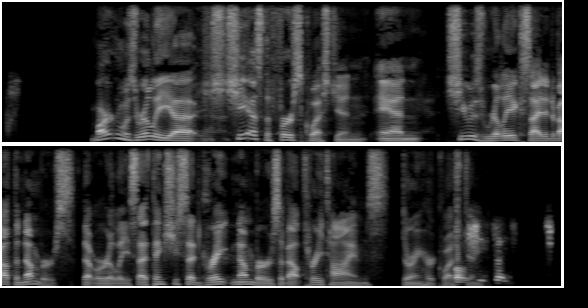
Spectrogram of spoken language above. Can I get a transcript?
Martin was really, uh, she asked the first question, and she was really excited about the numbers that were released. I think she said great numbers about three times during her question. Oh, she said,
